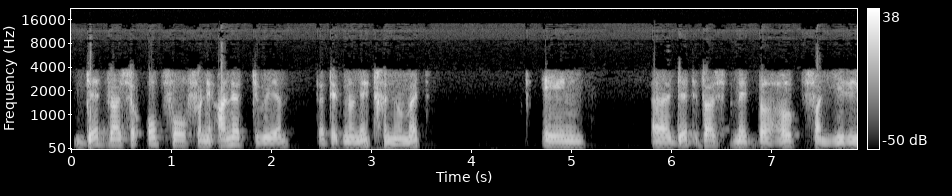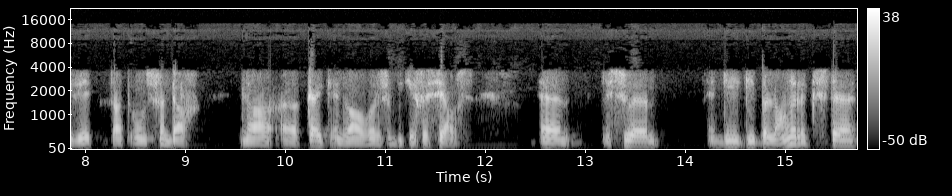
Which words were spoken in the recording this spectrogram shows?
Dit was 'n opvolg van die ander twee wat ek nou net genoem het. En uh dit was met behulp van hierdie wet wat ons vandag na uh kyk en waaroor ons 'n bietjie gesels. Ehm uh, so die die belangrikste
